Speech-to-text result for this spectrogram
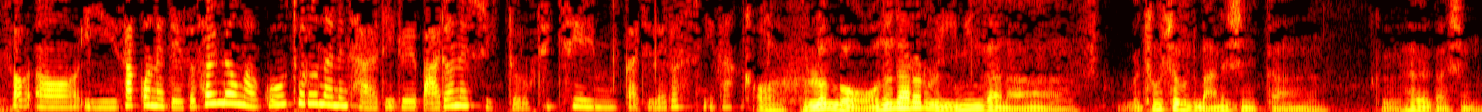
서- 어, 이 사건에 대해서 설명하고 토론하는 자리를 마련할 수 있도록 지침까지 내렸습니다. 물론 뭐 어느 나라로 이민 가나 뭐 청취자분들 많으시니까 그 해외 가신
